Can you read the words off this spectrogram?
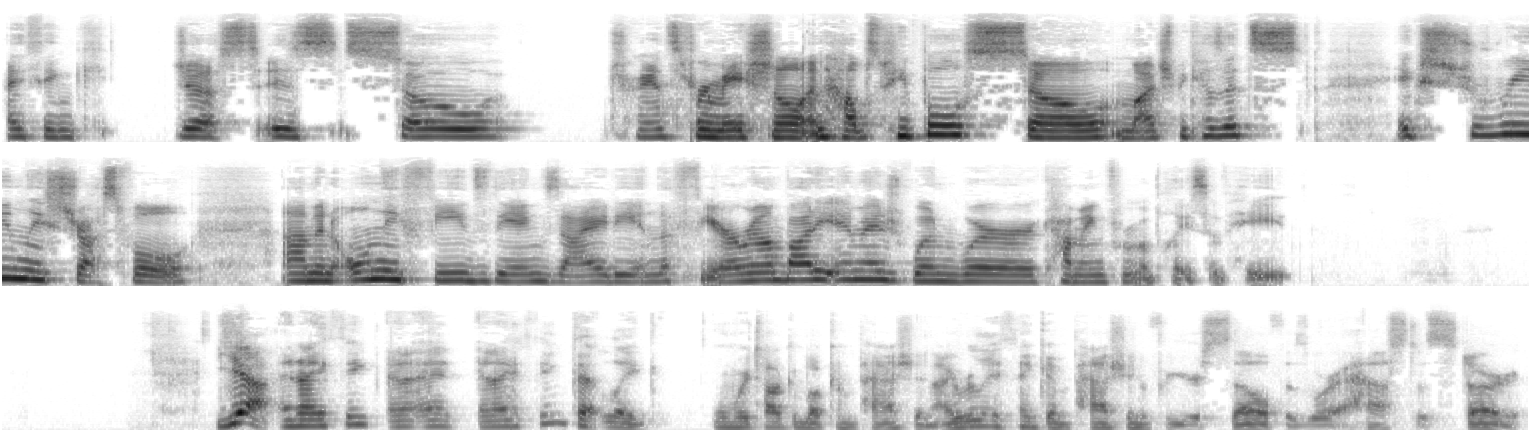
I think just is so transformational and helps people so much because it's extremely stressful um, and only feeds the anxiety and the fear around body image when we're coming from a place of hate. Yeah, and I think and I, and I think that like when we're talking about compassion, I really think compassion for yourself is where it has to start.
